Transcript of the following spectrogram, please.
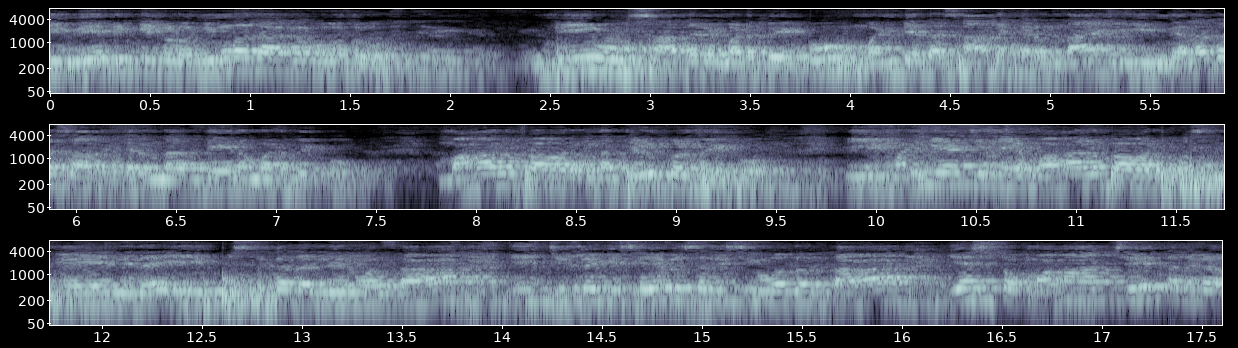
ಈ ವೇದಿಕೆಗಳು ನಿಮ್ಮದಾಗಬಹುದು. ನೀವು ಸಾಧನೆ ಮಾಡಬೇಕು, ಮಂಡ್ಯದ ಸಾಧಕರನ್ನ, ಈ ನೆಲದ ಸಾಧಕರನ್ನ ಅಧ್ಯಯನ ಮಾಡಬೇಕು, ಮಹಾನುಭಾವರನ್ನ ತಿಳ್ಕೊಳ್ಬೇಕು. ಈ ಮಂಡ್ಯ ಜಿಲ್ಲೆಯ ಮಹಾನುಭಾವರ ಪುಸ್ತಕ ಏನಿದೆ, ಈ ಪುಸ್ತಕದಲ್ಲಿರುವಂತಹ, ಈ ಜಿಲ್ಲೆಗೆ ಸೇವೆ ಸಲ್ಲಿಸಿ ಹೋದಂತಹ ಎಷ್ಟು ಮಹಾಚೇತನಗಳ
